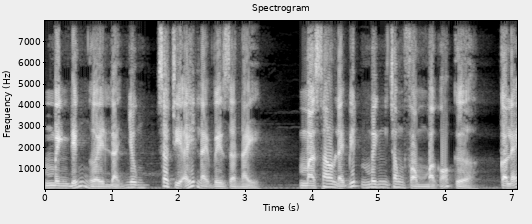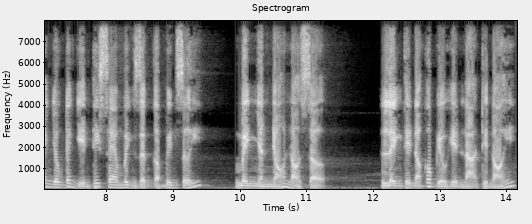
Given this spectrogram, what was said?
Mình đến người là Nhung, Sao chị ấy lại về giờ này? Mà sao lại biết Minh trong phòng mà gõ cửa? Có lẽ Nhung đã nhìn thấy xe Minh dựng ở bên dưới. Mình nhằn nhó lo sợ. Linh thì nó có biểu hiện lạ thì nói,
